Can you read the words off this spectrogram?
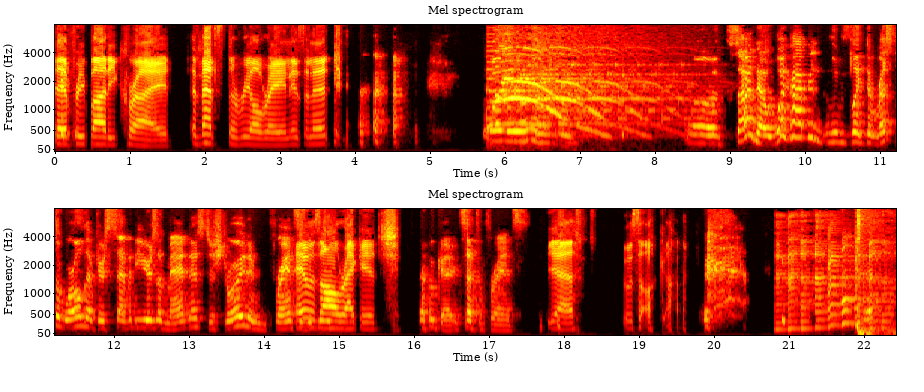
everybody cried. And that's the real rain, isn't it? Uh, side note, what happened? It was like the rest of the world after 70 years of madness destroyed and France. It was all wreckage. Okay, except for France. Yeah, it was all gone. Uh.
